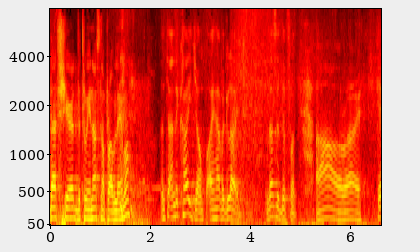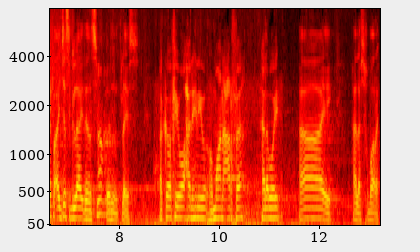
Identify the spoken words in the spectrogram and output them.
that's shared between us no problemo انت عندك high jump. I have a glide. That's the difference. alright كيف I just glide in, in place. اكو في واحد هني وما نعرفه هلا ابوي هاي هلا شو اخبارك؟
